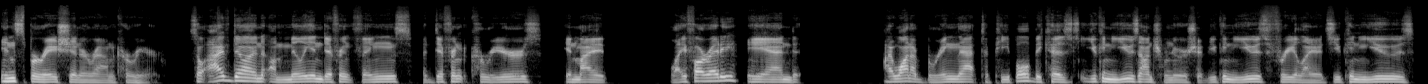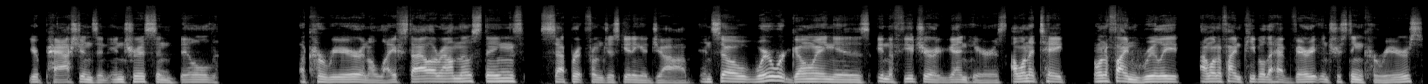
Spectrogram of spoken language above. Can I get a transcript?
inspiration around career. So I've done a million different things, uh, different careers in my life already. And I want to bring that to people because you can use entrepreneurship, you can use freelance, you can use your passions and interests and build a career and a lifestyle around those things separate from just getting a job. And so where we're going is in the future again here is I want to take I want to find really, I want to find people that have very interesting careers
